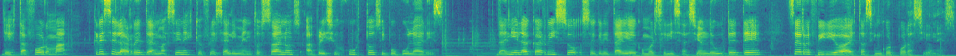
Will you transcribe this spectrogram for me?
De esta forma, crece la red de almacenes que ofrece alimentos sanos a precios justos y populares, Daniela Carrizo, secretaria de comercialización de UTT, se refirió a estas incorporaciones.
